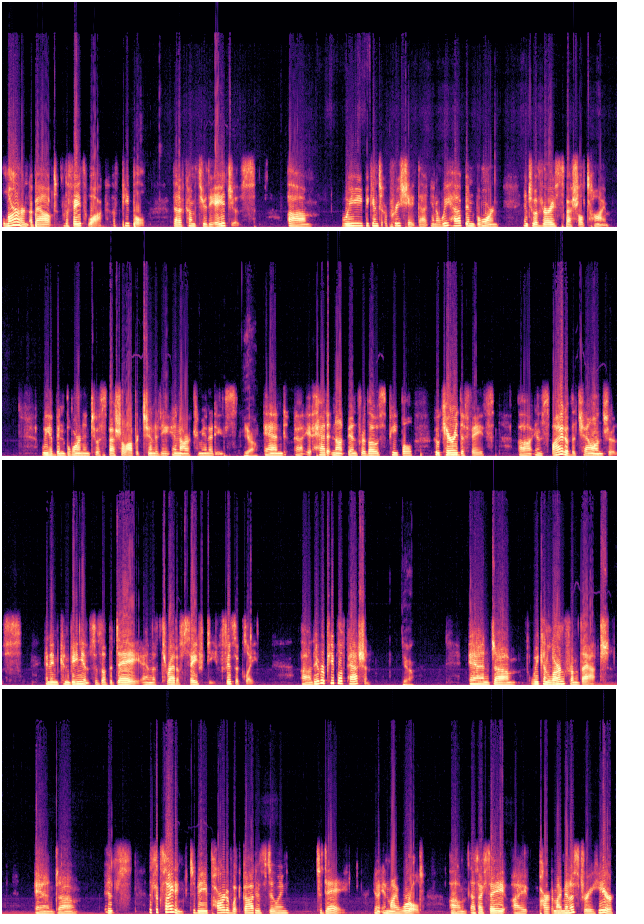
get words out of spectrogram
learn about the faith walk of people that have come through the ages, um, we begin to appreciate that. You know, we have been born into a very special time. We have been born into a special opportunity in our communities. Yeah. And uh, it, had it not been for those people who carried the faith, uh, in spite of the challenges and inconveniences of the day and the threat of safety physically, uh, they were people of passion. Yeah. And um, we can learn from that. And uh, it's it's exciting to be part of what God is doing today, you know, in my world. Um, as I say, I part of my ministry here.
